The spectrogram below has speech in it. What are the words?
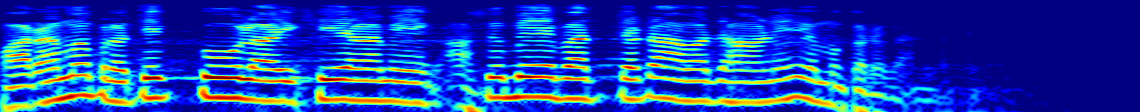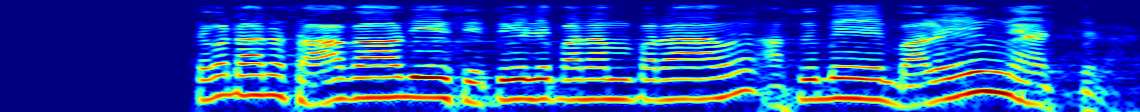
පරම ප්‍රතික්ූලයි කියලා මේ අසුබේ පැත්තට අවධානය යොමු කරගන්නට. එතකොට අර සාගාදී සිතුවිලි පරම්පරාව අසුබේ බලයෙන් ඈත් වෙලා.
